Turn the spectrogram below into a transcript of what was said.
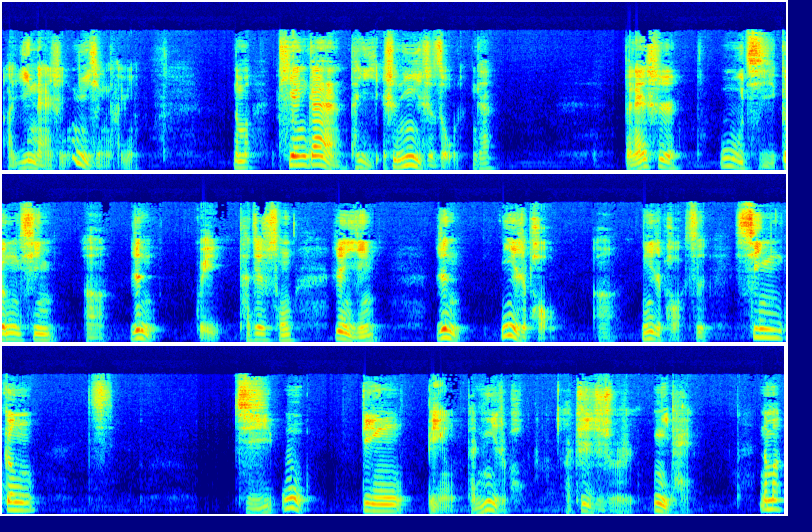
啊，阴男是逆行大运，那么。天干它也是逆着走的，你看，本来是戊己庚辛啊，壬癸，它就是从壬寅、壬逆着跑啊，逆着跑是辛庚己戊丁丙，它逆着跑啊，这就是逆排。那么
